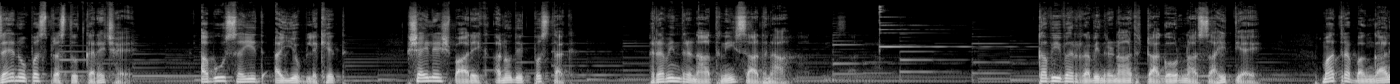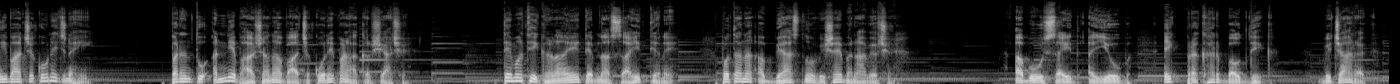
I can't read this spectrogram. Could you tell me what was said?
ઝેનોપસ પ્રસ્તુત કરે છે. અબુ સઈદ અય્યુબ લિખિત, શૈલેષ પારેખ અનુદિત પુસ્તક, રવિન્દ્રનાથની સાધના. કવિવર રવિન્દ્રનાથ ટાગોરના સાહિત્યએ માત્ર બંગાળી વાચકોને જ નહીં, પરંતુ અન્ય ભાષાના વાચકોને પણ આકર્ષ્યા છે. તેમાંથી ઘણાએ તેમના સાહિત્યને પોતાના અભ્યાસનો વિષય બનાવ્યો છે. અબુ સઈદ અયુબ એક પ્રખર બૌદ્ધિક, વિચારક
